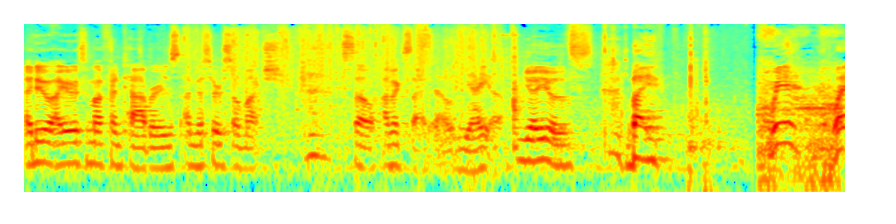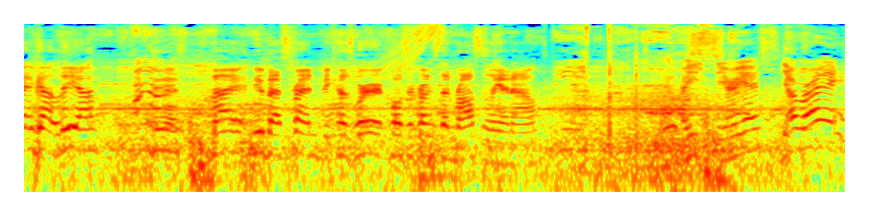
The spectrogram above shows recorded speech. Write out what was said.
I do. I go see my friend Tabbers. I miss her so much, so I'm excited. So, yeah, yeah. Yeah, yes. Bye. We went and got Leah, who is my new best friend because we're closer friends than Ross and Leah now. Are you serious? Yeah, right.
